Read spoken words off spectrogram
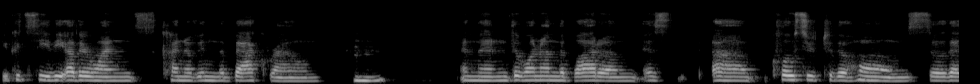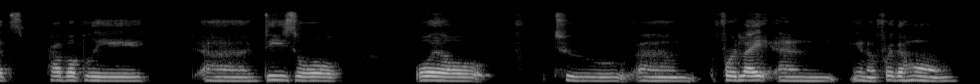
You could see the other ones kind of in the background. Mm-hmm. And then the one on the bottom is uh, closer to the homes. So that's probably uh, diesel oil to um, for light and you know for the home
